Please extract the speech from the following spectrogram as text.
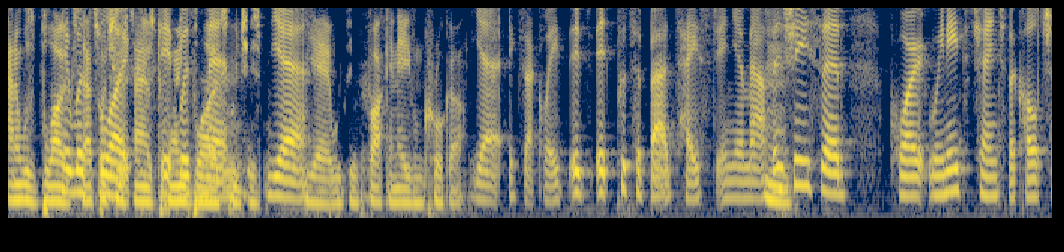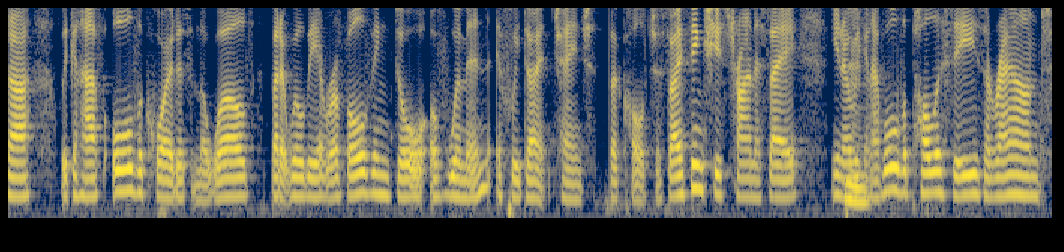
And it was blokes. It was That's what she was saying. It was blokes. It was blokes, men. which is Yeah. yeah, which is fucking even crooker. Yeah, exactly. It it puts a bad taste in your mouth. Mm. And she said, quote, "We need to change the culture. We can have all the quotas in the world, but it will be a revolving door of women if we don't change the culture." So I think she's trying to say, you know, we Mm. can have all the policies around,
